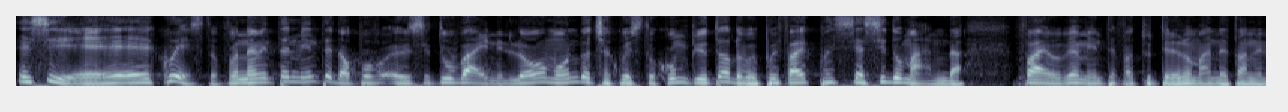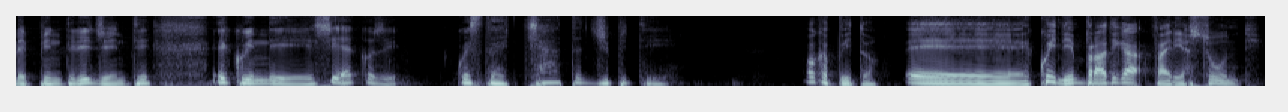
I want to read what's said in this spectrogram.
e sì, è questo. Fondamentalmente dopo, eh, se tu vai nel loro mondo c'è questo computer dove puoi fare qualsiasi domanda. Fry ovviamente fa tutte le domande tranne le più intelligenti e quindi sì, è così. Questo è Chat GPT. ho capito. E quindi in pratica fai riassunti.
